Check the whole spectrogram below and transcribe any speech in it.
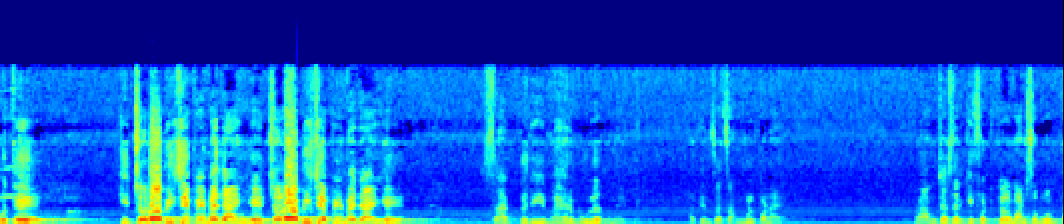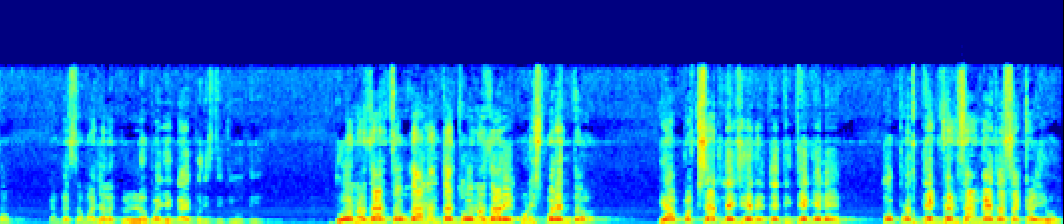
होते की चलो बीजेपी में जाएंगे चलो बीजेपी में जाएंगे. साहेब कधीही बाहेर बोलत नाही. हा त्यांचा चांगुलपणा आहे. पण आमच्यासारखी फटकळ माणसं बोलतात. कारण का समाजाला कळलं पाहिजे काय परिस्थिती होते. दोन हजार चौदा नंतर दोन हजार एकोणीस पर्यंत या पक्षातले जे नेते तिथे गेलेत तो प्रत्येक जण सांगायचा सकाळी येऊन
